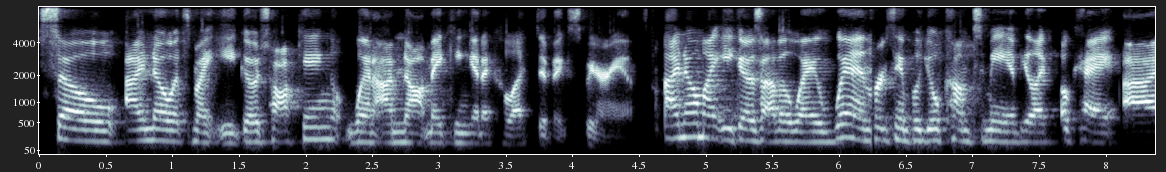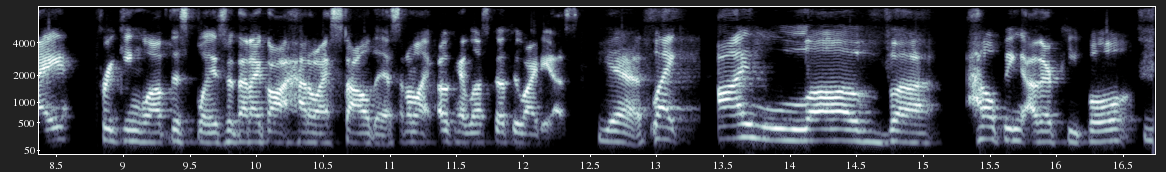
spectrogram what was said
So I know it's my ego talking when I'm not making it a collective experience. I know my ego's out of the way when, for example, you'll come to me and be like, okay, I freaking love this blazer that I got. How do I style this? And I'm like, okay, let's go through ideas. yes. Like, I love uh, helping other people feel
